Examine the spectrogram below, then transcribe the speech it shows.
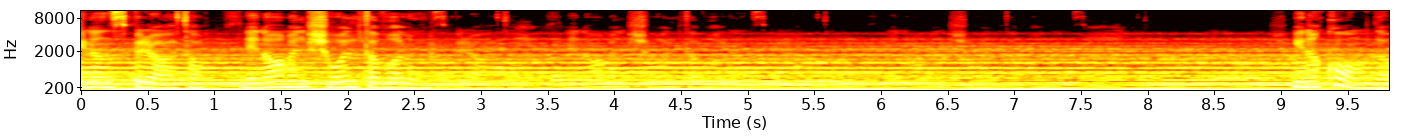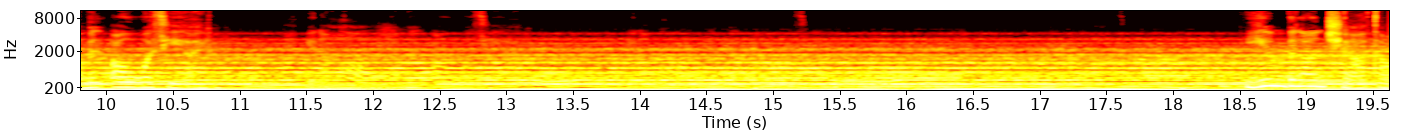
Jina inspirata li nagħmel xogħol ta' valur. Jina komda bil-qawwa tiegħi. Jien bilanċjata,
